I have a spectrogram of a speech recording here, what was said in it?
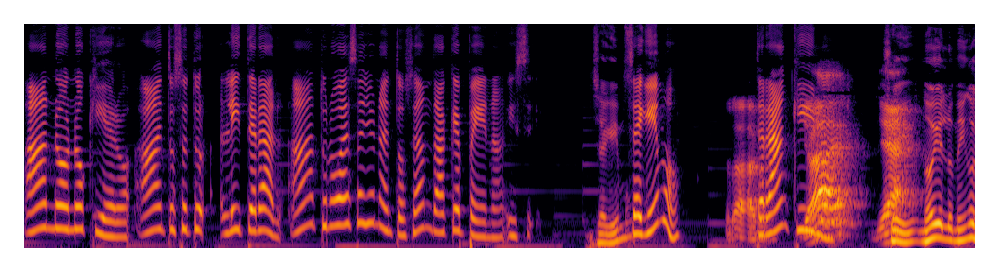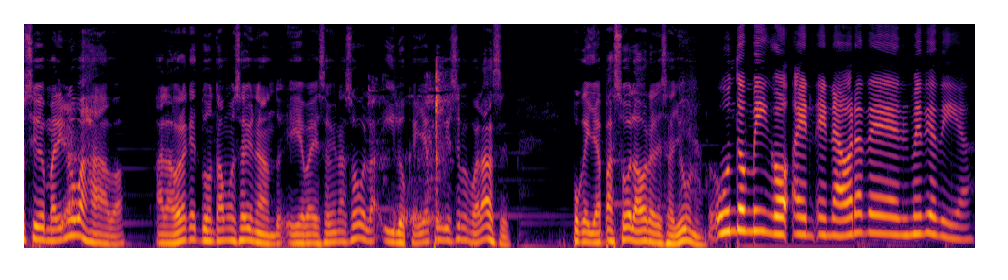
Ah, no, no quiero. Ah, entonces tú, literal. Ah, tú no vas a desayunar, entonces anda, qué pena. Y si- Seguimos. seguimos. Claro. Tranquilo. Ya, ya. Sí, no, y el domingo si el marino Ya. bajaba, a la hora que no estamos desayunando, ella va a desayunar sola y lo que ella pudiese prepararse. Porque ya pasó la hora del desayuno. Un domingo, en, en la hora del mediodía,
